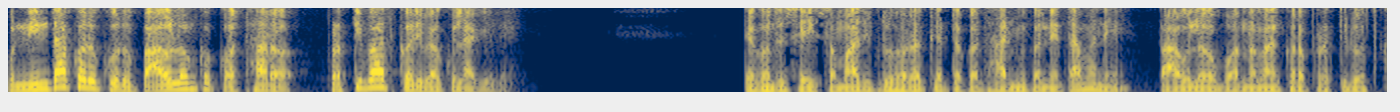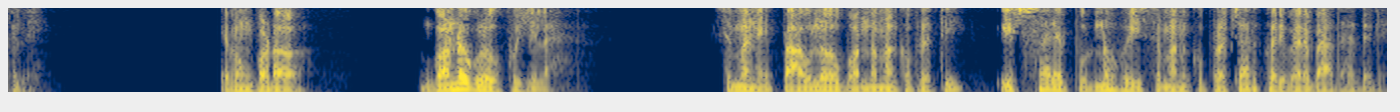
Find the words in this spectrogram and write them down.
ନିନ୍ଦା କରୁ କରୁ ପାଉଲଙ୍କ କଥାର ପ୍ରତିବାଦ କରିବାକୁ ଲାଗିଲେ। ଦେଖନ୍ତୁ ସେହି ସମାଜ ଗୃହର କେତେକ ଧାର୍ମିକ ନେତାମାନେ ପାଉଲ ଓ ବର୍ଣ୍ଣବାଙ୍କର ପ୍ରତିରୋଧ କଲେ ଏବଂ ବଡ଼ ଗଣ୍ଡଗୋଳ ଉପୁଜିଲା। ସେମାନେ ପାଉଲ ଓ ବର୍ଣ୍ଣମାଙ୍କ ପ୍ରତି ଈର୍ଷାରେ ପୂର୍ଣ୍ଣ ହୋଇ ସେମାନଙ୍କୁ ପ୍ରଚାର କରିବାରେ ବାଧା ଦେଲେ।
